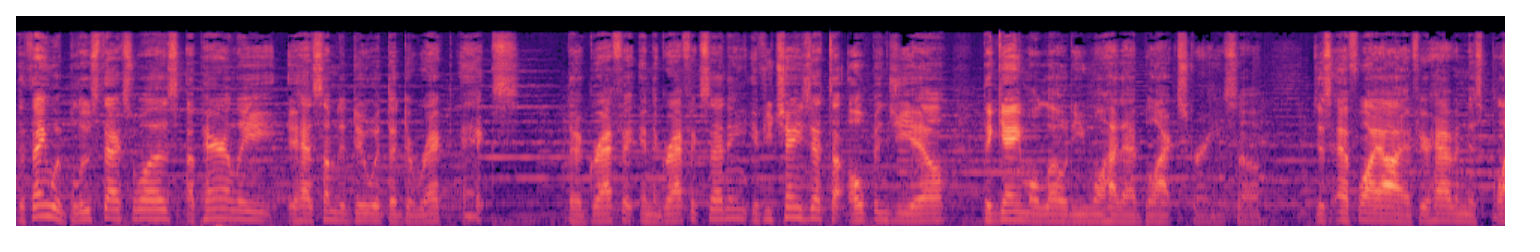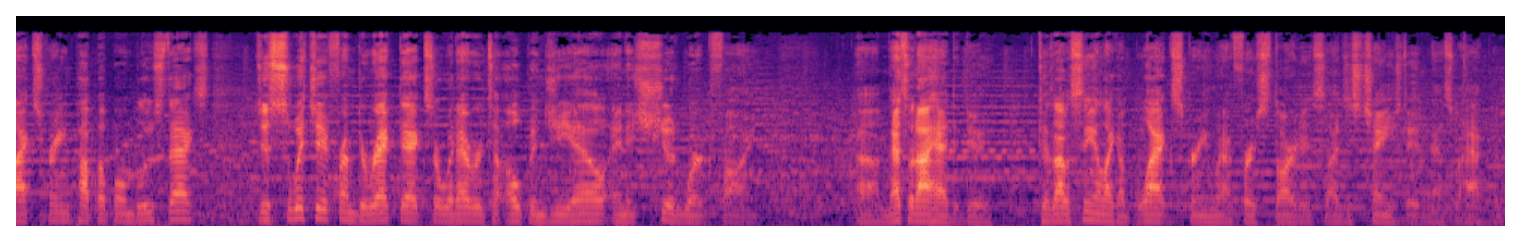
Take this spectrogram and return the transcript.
the thing with BlueStacks was apparently it has something to do with the DirectX, the graphic in the graphic setting. If you change that to OpenGL, the game will load and you won't have that black screen. So, just FYI, if you're having this black screen pop up on BlueStacks, just switch it from DirectX or whatever to OpenGL and it should work fine. Um, that's what I had to do because I was seeing like a black screen when I first started, so I just changed it and that's what happened.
